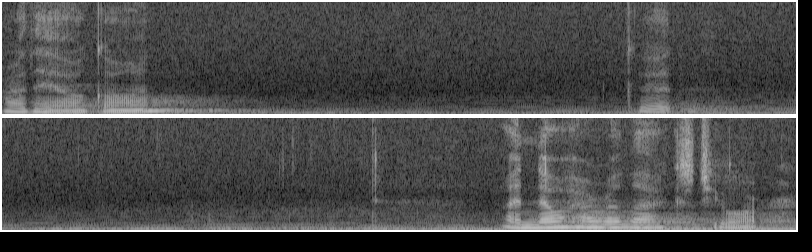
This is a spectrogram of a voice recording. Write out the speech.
Are they all gone? Good. I know how relaxed you are.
